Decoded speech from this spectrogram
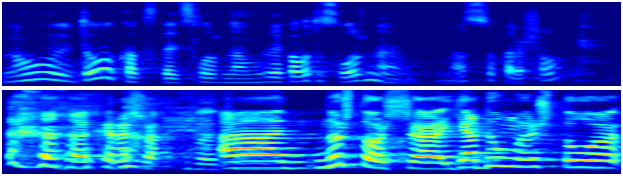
Ну, и то, как сказать, сложно. Для кого-то сложно, у нас все хорошо. Хорошо. А, ну что ж, э, я думаю, что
